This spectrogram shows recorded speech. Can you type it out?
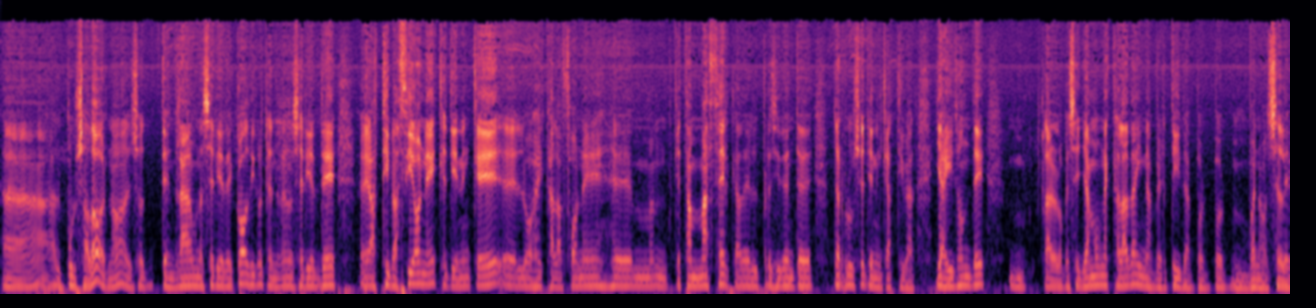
ah, al pulsador, ¿no? Eso tendrá una serie de códigos, tendrá una serie de eh, activaciones que tienen que eh, los escalafones que están más cerca del presidente de Rusia tienen que activar. Y ahí es donde, mm, claro, lo que se llama una escalada inadvertida, por, por, mm, bueno, se le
